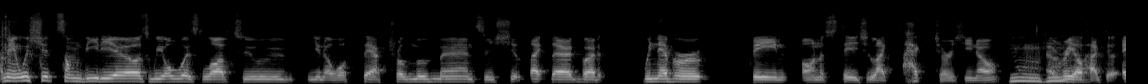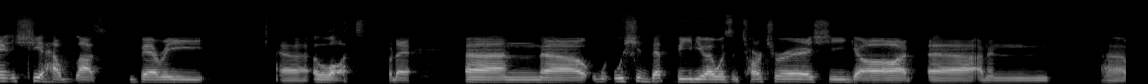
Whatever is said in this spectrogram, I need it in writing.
I mean, we shoot some videos. We always love to, you know, theatrical movements and shit like that, but we never been on a stage like actors, you know, mm-hmm. a real actor. And she helped us very uh, a lot for that and uh, we shoot that video. I was a torturer. She got, uh, I mean, uh,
